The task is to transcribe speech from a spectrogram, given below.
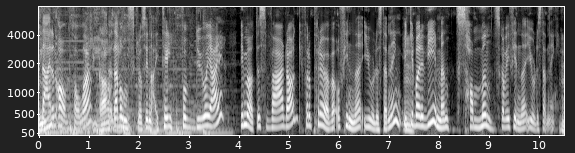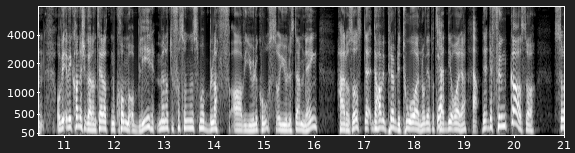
det er en avtale Ja. det er vanskelig å si nei til. For du og jeg, vi møtes hver dag for å prøve å finne julestemning. Ikke Mm. bare vi, men sammen skal vi finne julestemning. Mm. Og vi, vi kan ikke garantere at den kommer og blir, men at du får sånne små blaff av julekos og julestemning her hos oss. Det, det har vi prøvd i to år nå, vi er på tredje året. Det, det funker altså! Så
